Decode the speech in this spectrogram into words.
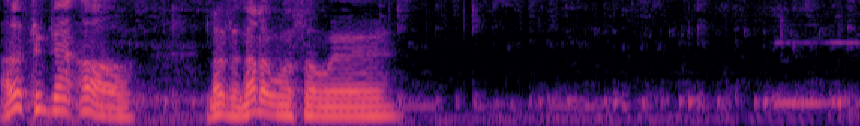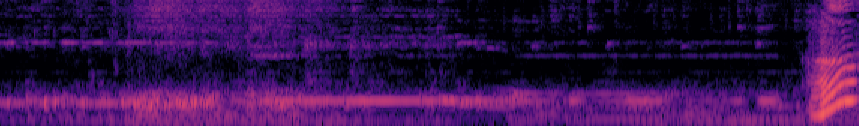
I just took that. Oh, there's another one somewhere. Huh?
